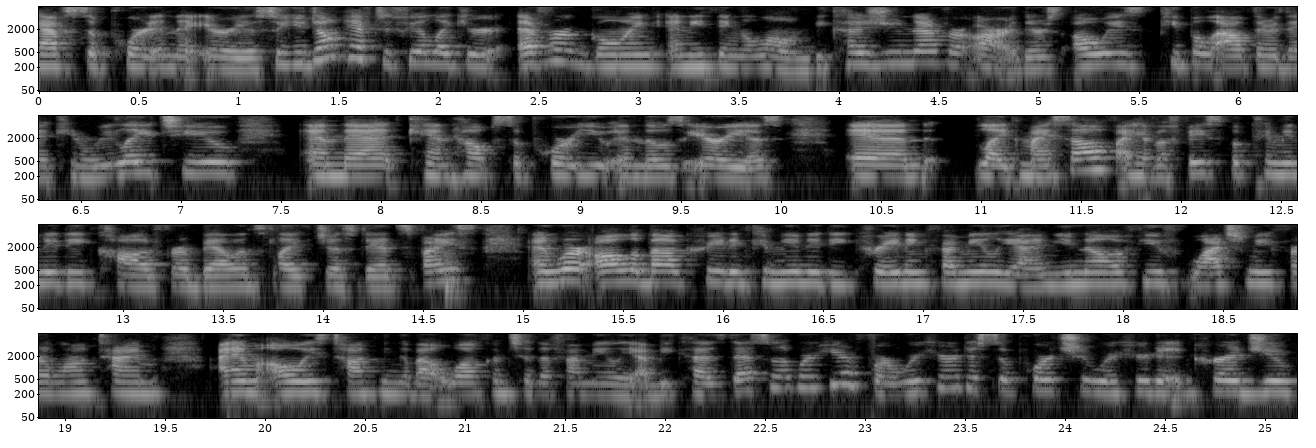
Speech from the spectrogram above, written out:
have support in that area. So you don't have to feel like you're ever going anything alone because you never are. There's always people out there that can relate to you and that can help support you in those areas. And like myself, I have a Facebook community called For a Balanced Life Just Add Spice. And we're all about creating community, creating familia. And you know, if you've watched me for a long time, I am always talking about welcome to the familia because that's what we're here for. We're here to support you, we're here to encourage you,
